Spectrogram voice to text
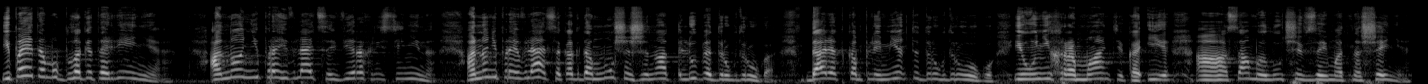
И поэтому благодарение – оно не проявляется в вере христианина. Оно не проявляется, когда муж и жена любят друг друга, дарят комплименты друг другу, и у них романтика, и а, самые лучшие взаимоотношения.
